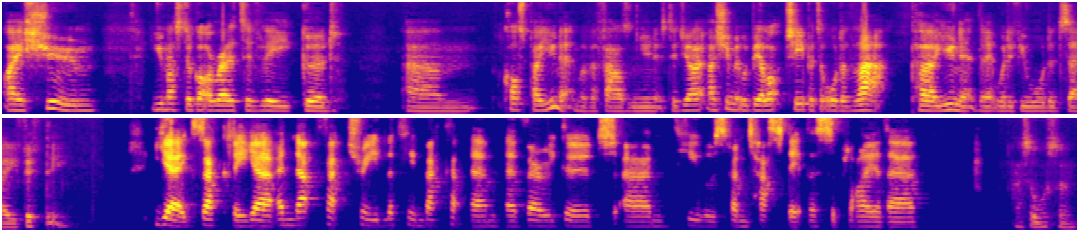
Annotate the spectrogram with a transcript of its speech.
I assume you must have got a relatively good um, cost per unit with a thousand units. Did you? I assume it would be a lot cheaper to order that per unit than it would if you ordered, say, 50. Yeah, exactly. Yeah, and that factory, looking back at them, they're very good. Um, he was fantastic, the supplier there. That's awesome.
